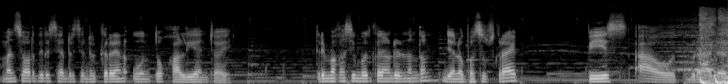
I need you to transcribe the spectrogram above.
mensortir shader-shader keren untuk kalian coy. Terima kasih buat kalian udah nonton. Jangan lupa subscribe. Peace out, brother.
